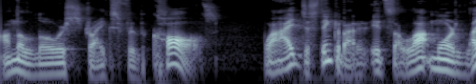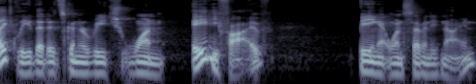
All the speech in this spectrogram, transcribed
on the lower strikes for the calls. Why? Just think about it. It's a lot more likely that it's going to reach 185, being at 179,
